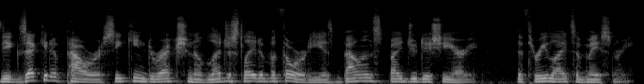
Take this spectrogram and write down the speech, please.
The executive power seeking direction of legislative authority is balanced by judiciary, the three lights of Masonry.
